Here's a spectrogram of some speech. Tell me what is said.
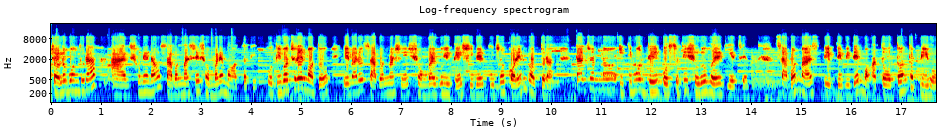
চলো বন্ধুরা আর শুনে নাও শ্রাবণ মাসের সোমবারের মহত্ব কি। প্রতি বছরের মতো এবারও শ্রাবণ মাসে সোমবারগুলিতে শিবের পুজো করেন ভক্তরা। তার জন্য ইতিমধ্যেই প্রস্তুতি শুরু হয়ে গিয়েছে। শ্রাবণ মাস দেবদেবীদের মহাত্ম অত্যন্ত প্রিয়।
